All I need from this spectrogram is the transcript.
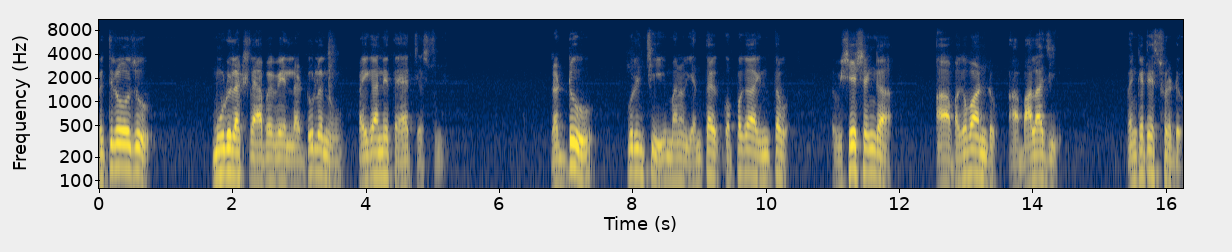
ప్రతిరోజు మూడు లక్షల యాభై వేల లడ్డూలను పైగానే తయారు చేస్తుంది. లడ్డూ గురించి మనం ఎంత గొప్పగా ఇంత విశేషంగా ఆ భగవానుడు ఆ బాలాజీ వెంకటేశ్వరుడు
